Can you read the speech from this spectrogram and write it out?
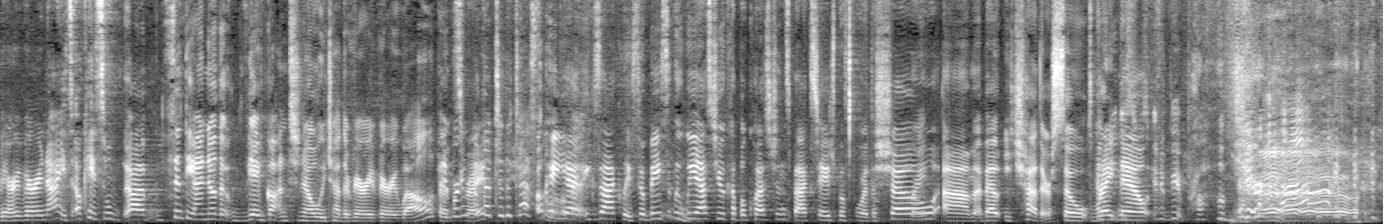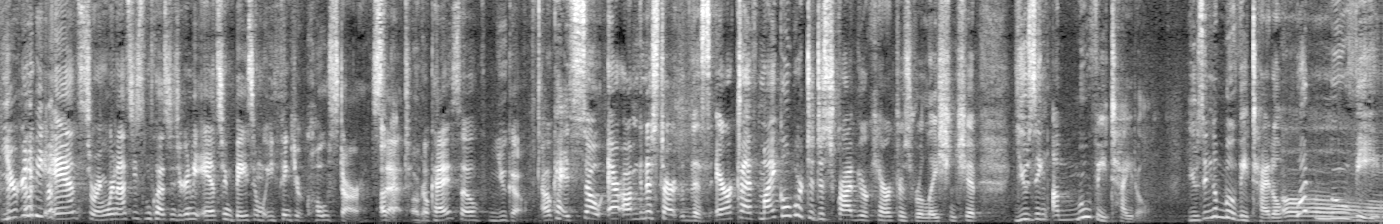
Very, very nice. Okay, so uh, Cynthia, I know that they've gotten to know each other very, very well. But we're That's going to right. put that to the test. Okay, little yeah, bit. exactly. So basically, we asked you a couple questions backstage before the show um, about each other. So right now, it's going to be a problem. you're going to be answering. We're going to ask you some questions. You're going to be answering based on what you think your co-star said. Okay. okay? So you go. Okay, so Er- I'm going to start with this. Erica, if Michael were to describe your character's relationship using a movie title, using a movie title, what movie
